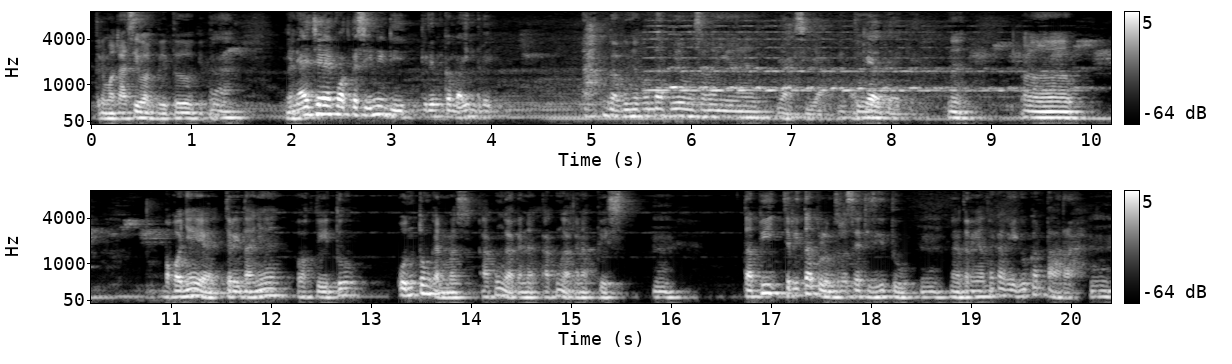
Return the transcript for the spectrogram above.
terima kasih waktu itu gitu Nah, ini aja podcast ini dikirim ke Mbak Indri. aku nggak punya kontaknya masalahnya Ya siap. Itu. Oke oke oke. nah eh, pokoknya ya ceritanya waktu itu untung kan mas aku nggak kena aku nggak kena bis Hmm. Tapi cerita belum selesai di situ Hmm. nah ternyata kakiku kan parah Hmm.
